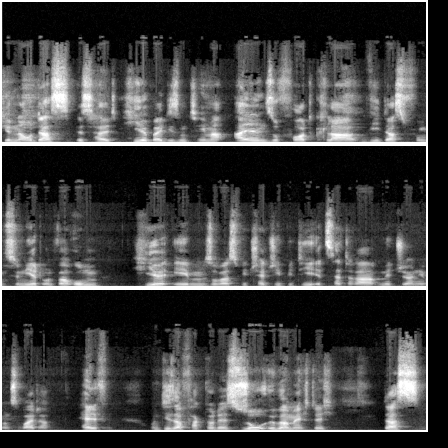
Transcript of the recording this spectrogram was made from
genau das ist halt hier bei diesem Thema allen sofort klar, wie das funktioniert und warum hier eben sowas wie ChatGPT etc., Midjourney und so weiter helfen. Und dieser Faktor, der ist so übermächtig, dass,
